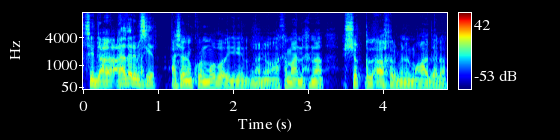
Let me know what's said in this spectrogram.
سيدي هذا اللي بيصير. عشان نكون موضوعيين يعني كمان إحنا الشق الآخر من المعادلة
